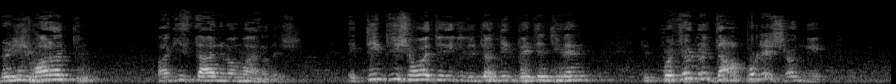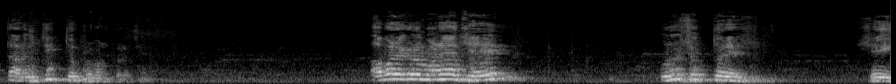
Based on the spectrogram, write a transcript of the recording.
ব্রিটিশ ভারত, পাকিস্তান এবং বাংলাদেশ। এই তিনটি সময় তিনি কিন্তু যতদিন বেঁচে ছিলেন প্রচণ্ড দাপটের সঙ্গে তার অস্তিত্ব প্রমাণ করেছেন। আমার এগুলো মনে আছে উনসত্তরের সেই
